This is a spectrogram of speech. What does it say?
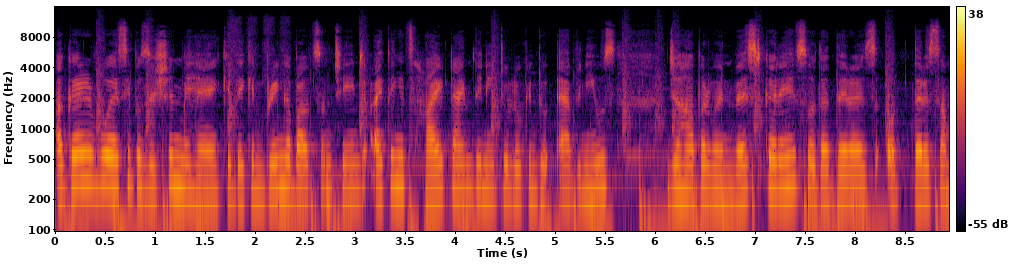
اگر وہ ایسی پوزیشن میں ہے کہ they can bring about some change I think it's high time they need to look into avenues جہاں پر وہ انویسٹ کریں so that there is there is some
